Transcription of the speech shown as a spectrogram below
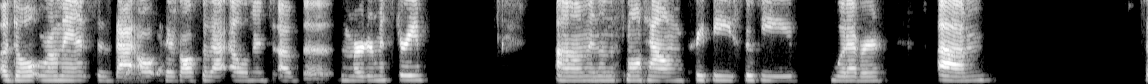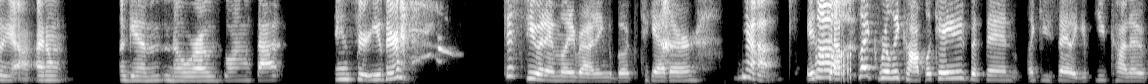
adult romance is that yeah, yeah. there's also that element of the the murder mystery um, and then the small town, creepy, spooky, whatever. Um, so yeah, I don't again know where I was going with that answer either. Just you and Emily writing a book together. Yeah. It well, sounds like really complicated, but then like you say, like if you kind of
